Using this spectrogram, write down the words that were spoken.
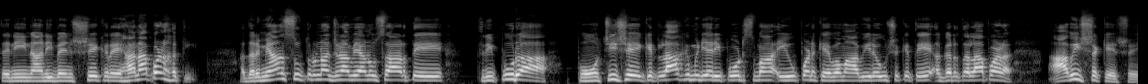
તેની નાની બેન શેખ રેહાના પણ હતી. આ દરમિયાન સૂત્રોના જણાવ્યા અનુસાર તે ત્રિપુરા પહોંચી છે. કેટલાક મીડિયા રિપોર્ટ્સમાં એવું પણ કહેવામાં આવી રહ્યું છે કે તે અગરતલા પણ આવી શકે છે.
